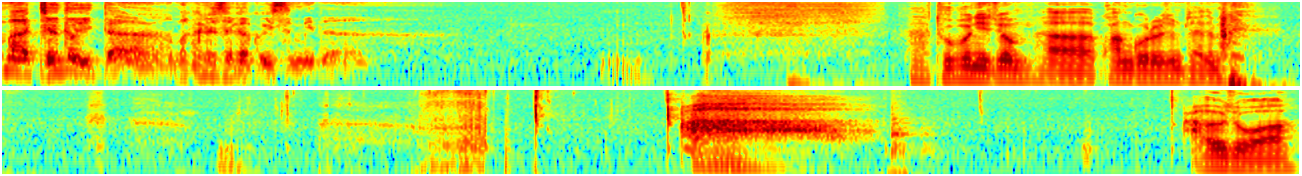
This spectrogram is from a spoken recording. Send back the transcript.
마트도 있다. 막 그런 생각하고 있습니다. 아, 두 분이 좀 아, 광고를 좀 제대로 아, 아유 좋아.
